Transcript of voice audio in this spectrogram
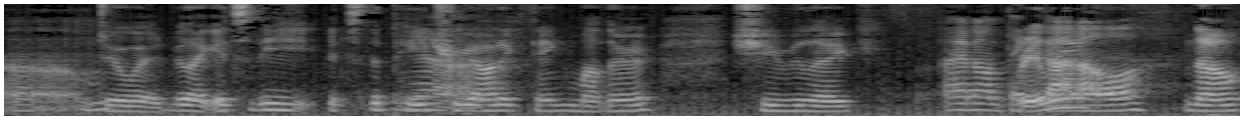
Um, do it. Be like it's the it's the Yeah. patriotic thing, mother. She'd be like, I don't think Really? that'll. no,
